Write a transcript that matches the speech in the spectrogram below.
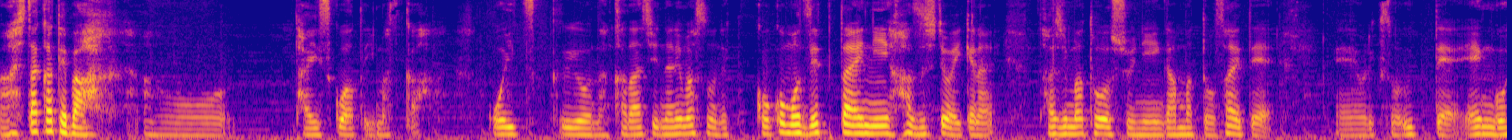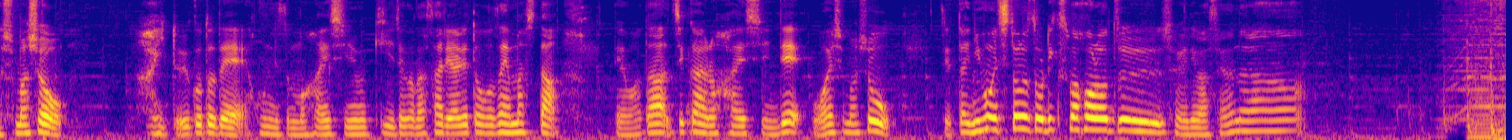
明日勝てばあのータイスコアといいますか追いつくような形になりますのでここも絶対に外してはいけない田島投手に頑張って抑えて、えーオリックスを打って援護しましょう。はいということで本日も配信を聞いてくださりありがとうございました。ではまた次回の配信でお会いしましょう。絶対日本一取るぞオリックスバファローズそれではさようなら。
